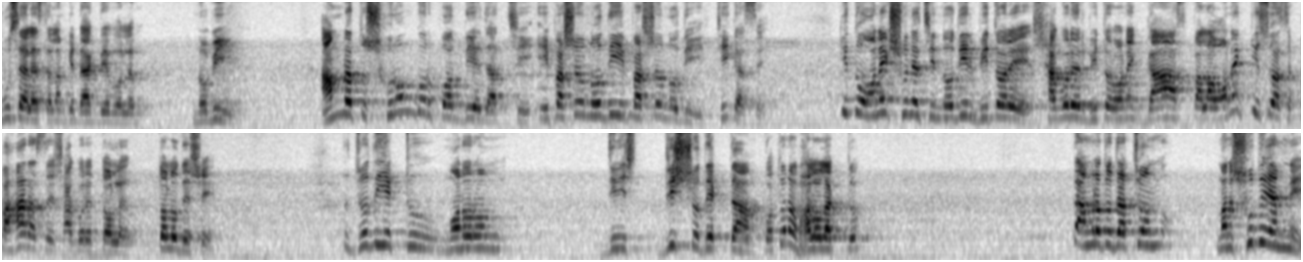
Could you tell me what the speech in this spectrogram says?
মুসা আলাহিসাল্লামকে ডাক দিয়ে বললেন, নবী, আমরা তো সুরঙ্গর পথ দিয়ে যাচ্ছি এ পাশেও নদী এ পাশেও নদী, ঠিক আছে? কিন্তু অনেক শুনেছি নদীর ভিতরে, সাগরের ভিতর অনেক গাছপালা, অনেক কিছু আছে, পাহাড় আছে সাগরের তলে, তলদেশে। যদি একটু মনোরম জিনিস, দৃশ্য দেখতাম, কত না ভালো লাগতো। তা আমরা তো যাচ্ছি মানে শুধু এমনি।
